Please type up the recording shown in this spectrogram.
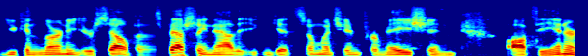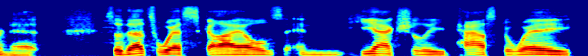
You can learn it yourself, especially now that you can get so much information off the internet. So that's Wes Skiles, and he actually passed away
